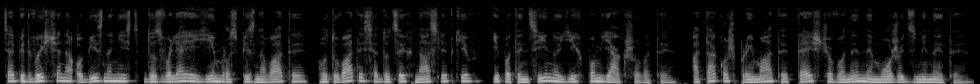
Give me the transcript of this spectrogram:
Ця підвищена обізнаність дозволяє їм розпізнавати, готуватися до цих наслідків і потенційно їх пом'якшувати, а також приймати те, що вони не можуть змінити.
